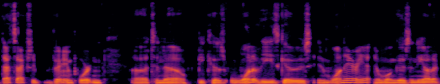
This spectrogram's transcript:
That's actually very important uh, to know because one of these goes in one area and one goes in the other.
